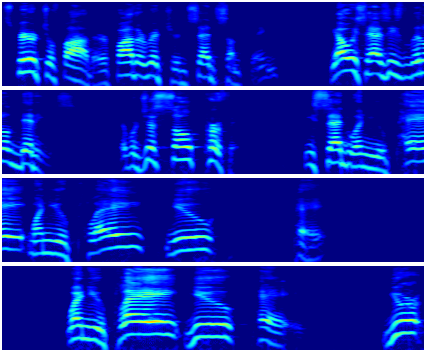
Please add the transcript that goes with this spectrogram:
spiritual father, Father Richard, said something. He always has these little ditties that were just so perfect. He said, When you pay, when you play, you pay. When you play, you pay. you're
